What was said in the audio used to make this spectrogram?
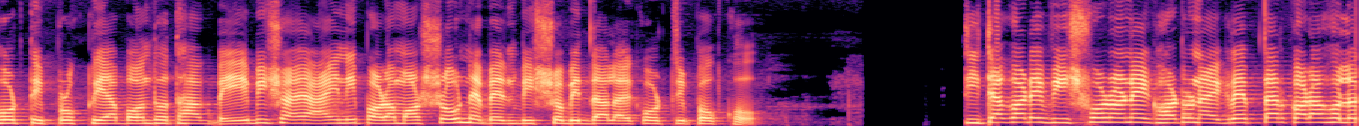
ভর্তি প্রক্রিয়া বন্ধ থাকবে। এ বিষয়ে আইনি পরামর্শও নেবেন বিশ্ববিদ্যালয় কর্তৃপক্ষ। টিটাগড়ে বিস্ফোরণের ঘটনায় গ্রেপ্তার করা হলো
